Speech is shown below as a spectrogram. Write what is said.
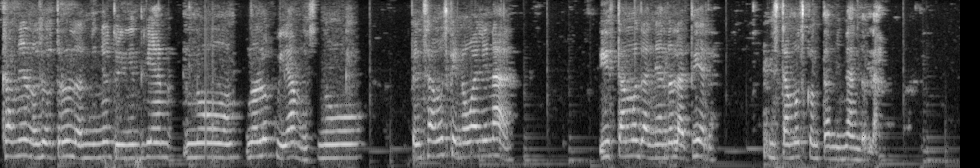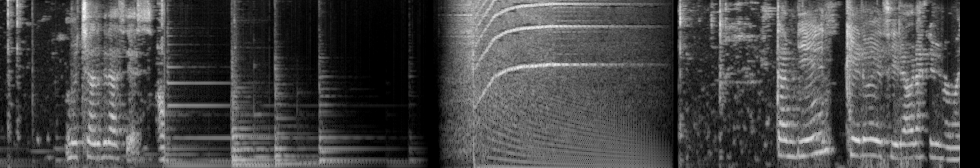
Cambio nosotros los niños de hoy en día no, no lo cuidamos, no pensamos que no vale nada y estamos dañando la tierra estamos contaminándola. Muchas gracias. También quiero decir ahora que mi mamá,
